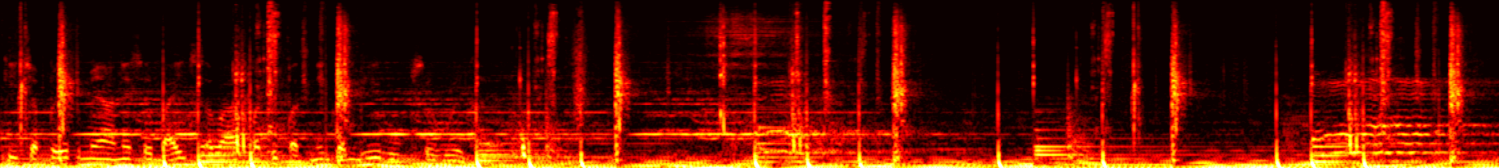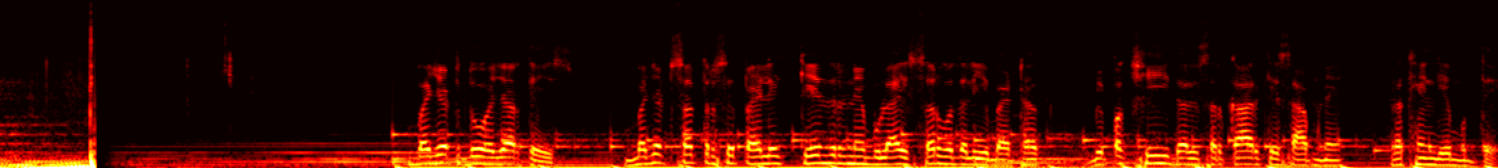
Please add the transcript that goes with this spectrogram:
की चपेट में आने से बाइक सवार पति पत्नी गंभीर रूप से हुए घायल बजट 2023 बजट सत्र से पहले केंद्र ने बुलाई सर्वदलीय बैठक। विपक्षी दल सरकार के सामने रखेंगे मुद्दे।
